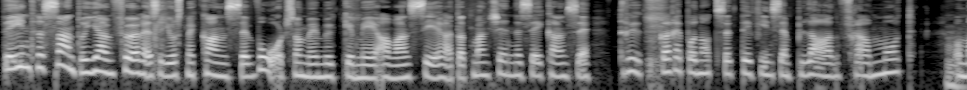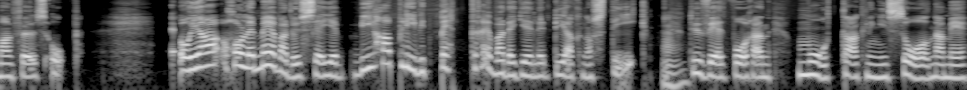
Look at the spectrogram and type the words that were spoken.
Det är intressant att jämföra sig just med cancervård som är mycket mer avancerat. Att man känner sig kanske tryggare på något sätt. Det finns en plan framåt mm. och man följs upp. Och jag håller med vad du säger. Vi har blivit bättre vad det gäller diagnostik. Mm. Du vet våran mottagning i Solna med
